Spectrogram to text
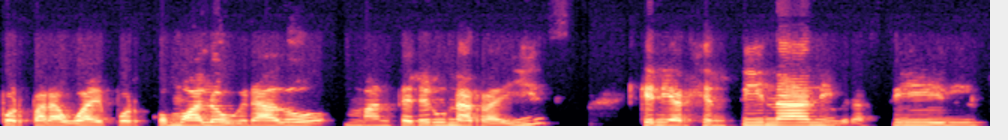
por Paraguay, por cómo ha logrado mantener una raíz que ni Argentina ni Brasil,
